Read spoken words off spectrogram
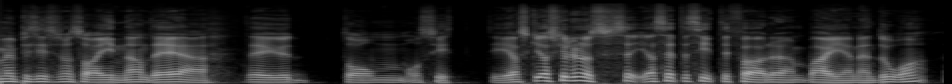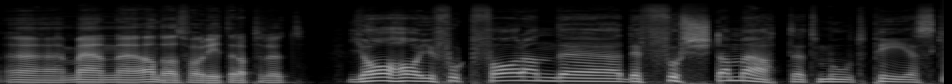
men precis som jag sa innan, det är, det är ju de och City. Jag, skulle- jag skulle nog jag sätter City före Bayern ändå, eh, men eh, andras favoriter absolut. Jag har ju fortfarande det första mötet mot PSG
